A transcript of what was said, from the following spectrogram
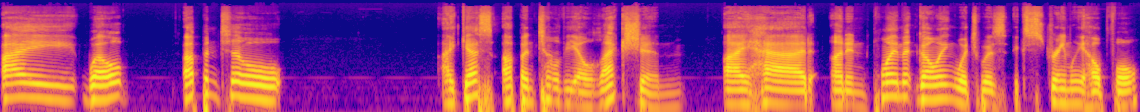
I well, up until I guess up until the election, I had unemployment going, which was extremely helpful.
